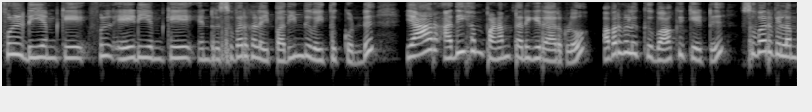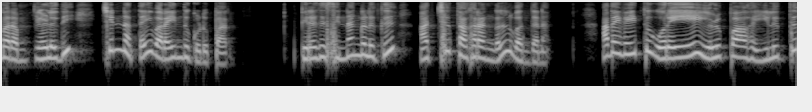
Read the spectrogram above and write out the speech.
ஃபுல் டிஎம்கே ஃபுல் ஏடிஎம்கே என்று சுவர்களை பதிந்து வைத்துக்கொண்டு யார் அதிகம் பணம் தருகிறார்களோ அவர்களுக்கு வாக்கு கேட்டு சுவர் விளம்பரம் எழுதி சின்னத்தை வரைந்து கொடுப்பார். பிறகு சின்னங்களுக்கு அச்சு தகரங்கள் வந்தன. அதை வைத்து ஒரே எழுப்பாக இழுத்து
